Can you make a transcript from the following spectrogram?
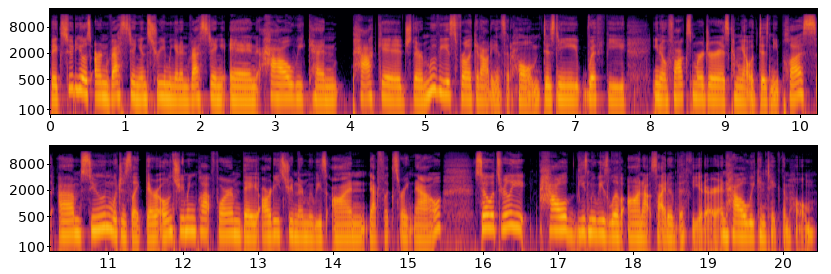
big studios are investing in streaming and investing in how we can package their movies for like an audience at home. Disney with the you know Fox merger is coming out with Disney Plus um, soon, which is like their own streaming platform. They already stream their movies on Netflix right now, so it's really how these movies live on outside of the theater and how we can take them home.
